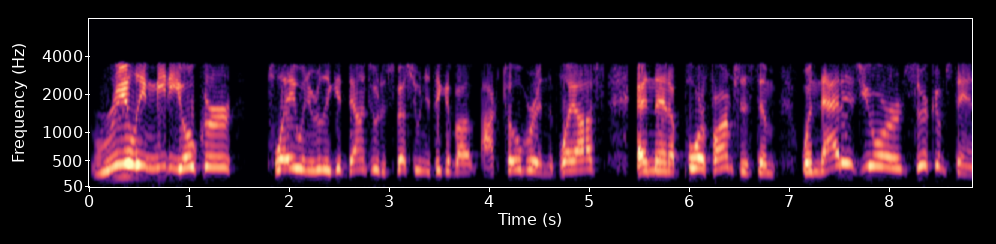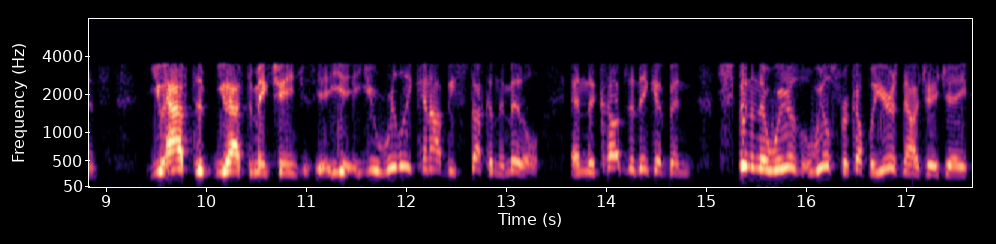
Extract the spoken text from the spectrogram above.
really mediocre play when you really get down to it, especially when you think about October and the playoffs, and then a poor farm system. When that is your circumstance, you have to you have to make changes. You, you really cannot be stuck in the middle. And the Cubs, I think, have been spinning their wheels wheels for a couple of years now, JJ.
